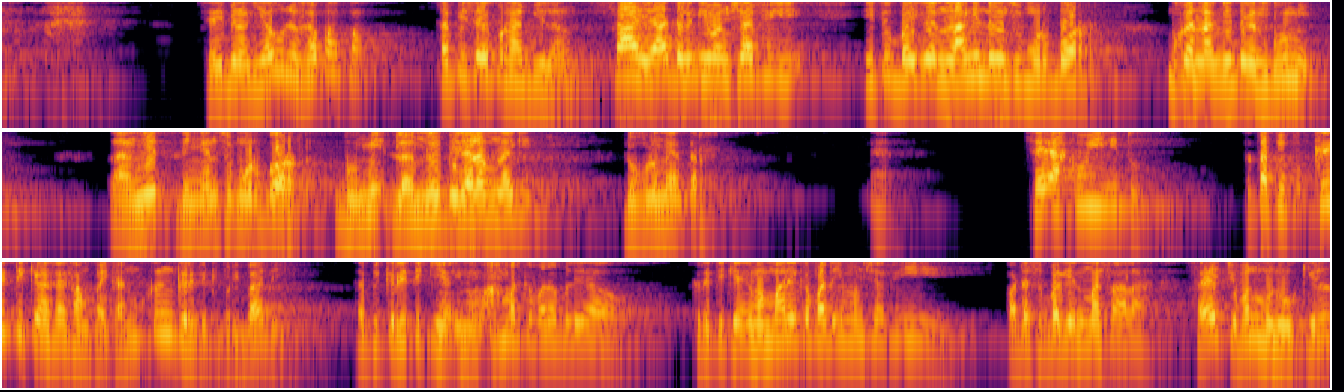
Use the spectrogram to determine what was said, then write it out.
saya bilang, ya udah gak apa-apa. Tapi saya pernah bilang, saya dengan Imam Syafi'i itu bagian langit dengan sumur bor. Bukan langit dengan bumi. Langit dengan sumur bor. Bumi dalam lebih dalam lagi. 20 meter. Ya. Saya akui itu. Tetapi kritik yang saya sampaikan bukan kritik pribadi, tapi kritiknya Imam Ahmad kepada beliau, kritiknya Imam Malik kepada Imam Syafi'i pada sebagian masalah. Saya cuma menukil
